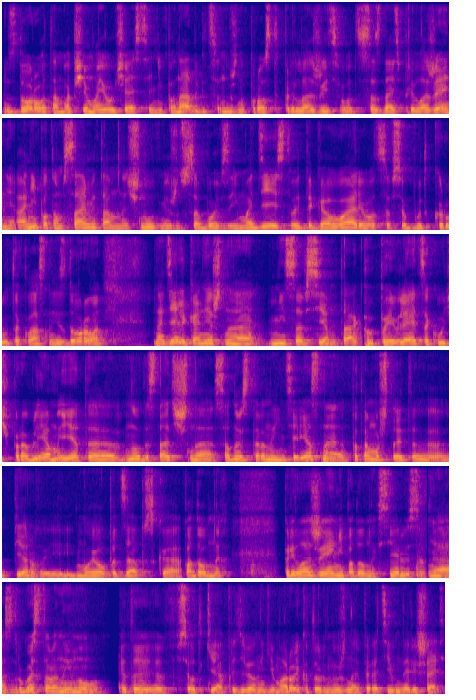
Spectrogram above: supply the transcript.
здорово, там вообще мое участие не понадобится, нужно просто предложить, вот, создать приложение, они потом сами там начнут между собой взаимодействовать, договариваться, все будет круто, классно и здорово. На деле, конечно, не совсем так. Появляется куча проблем, и это, ну, достаточно, с одной стороны, интересно, потому что это первый мой опыт запуска подобных приложений, подобных сервисов. А с другой стороны, ну, это все-таки определенный геморрой, который нужно оперативно решать.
